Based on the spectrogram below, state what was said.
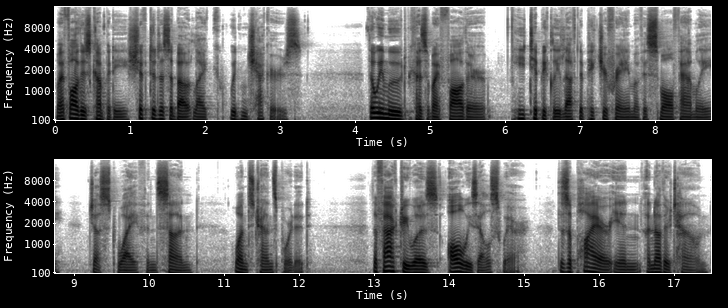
My father's company shifted us about like wooden checkers. Though we moved because of my father, he typically left the picture frame of his small family, just wife and son, once transported. The factory was always elsewhere, the supplier in another town.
